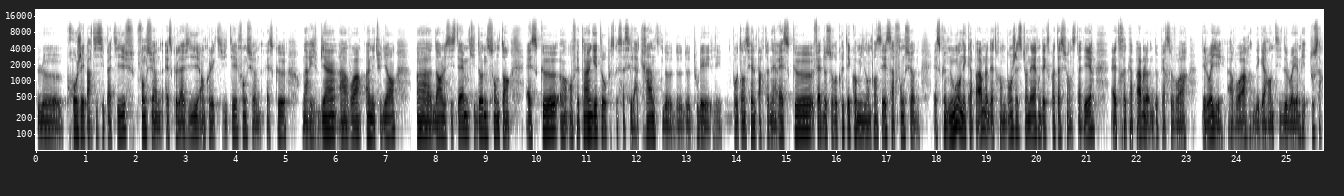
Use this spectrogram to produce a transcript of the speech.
le projet participatif fonctionne? Est-ce que la vie en collectivité fonctionne? Est-ce qu'on arrive bien à avoir un étudiant euh, dans le système qui donne son temps Est-ce qu'on euh, ne fait pas un ghetto? Parce que ça, c'est la crainte de, tous les, potentiels partenaires. Est-ce que le fait de se recruter comme ils l'ont pensé, ça fonctionne? Est-ce que nous, on est capable d'être un bon gestionnaire d'exploitation? C'est-à-dire être capable de percevoir des loyers, avoir des garanties de loyer, tout ça.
